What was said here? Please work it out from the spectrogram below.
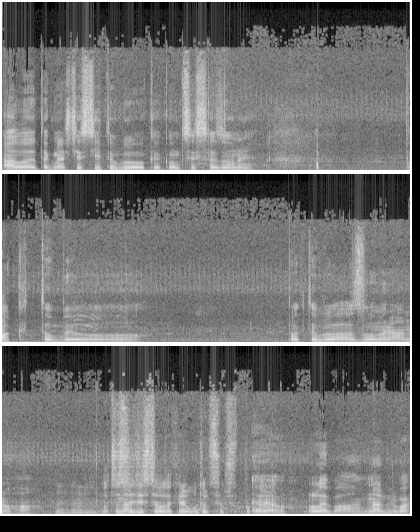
Ale tak naštěstí to bylo ke konci sezony. A pak to bylo... Pak to byla zlomená noha. Mhm. A to Na- se ti stalo taky na motorce Jo, předpokládám? levá na dva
